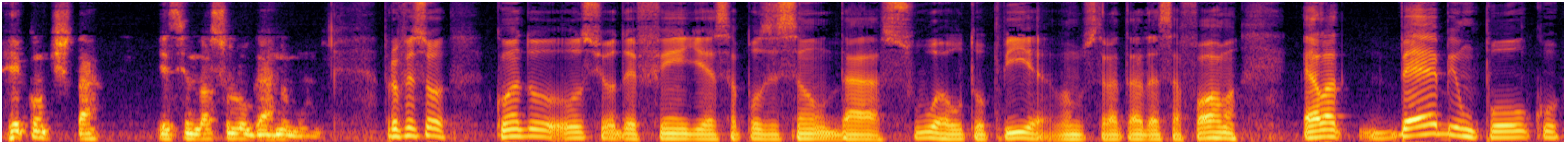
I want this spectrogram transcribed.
reconquistar esse nosso lugar no mundo. Professor, quando o senhor defende essa posição da sua utopia, vamos tratar dessa forma, ela bebe um pouco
